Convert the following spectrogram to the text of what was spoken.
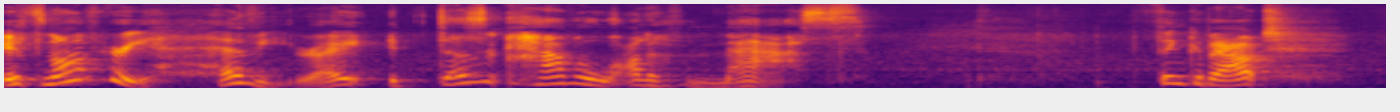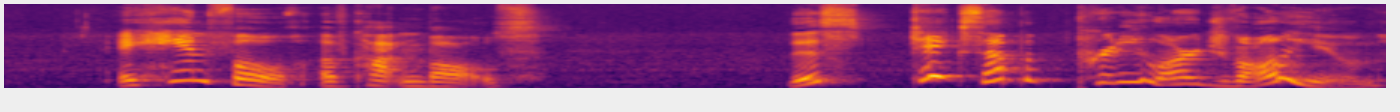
it's not very heavy, right? It doesn't have a lot of mass. Think about a handful of cotton balls. This takes up a pretty large volume,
